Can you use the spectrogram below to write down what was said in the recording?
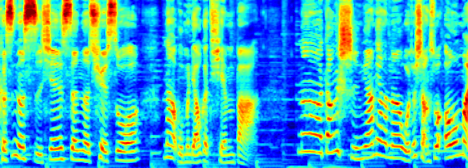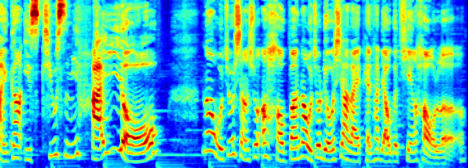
可是呢史先生呢却说，那我们聊个天吧。那当时娘娘呢我就想说，Oh my God，Excuse me，还有？那我就想说，啊，好吧，那我就留下来陪他聊个天好了。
